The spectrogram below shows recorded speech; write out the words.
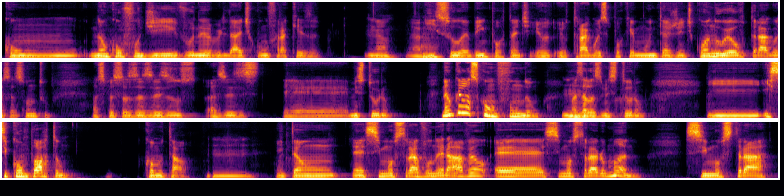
com não confundir vulnerabilidade com fraqueza. Não. aham. Isso é bem importante. Eu, eu trago isso porque muita gente, quando eu trago esse assunto, as pessoas às vezes, às vezes é, misturam. Não que elas confundam, mas elas misturam. E, e se comportam como tal. Hum. Então, é, se mostrar vulnerável é se mostrar humano. Se mostrar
